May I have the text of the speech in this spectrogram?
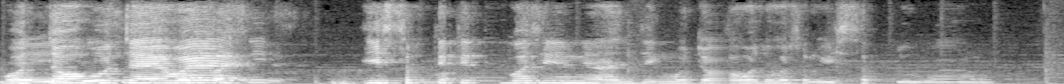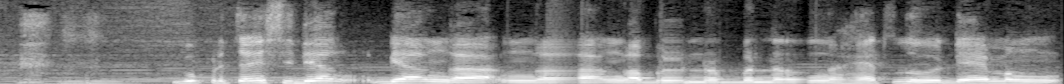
Mau Ya, cowok itu mau cewek pasti. isep titik gua sih ini anjing. Mau cowok juga suruh isep juga. Gue percaya sih dia dia nggak nggak nggak bener-bener ngehead lu. Dia emang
